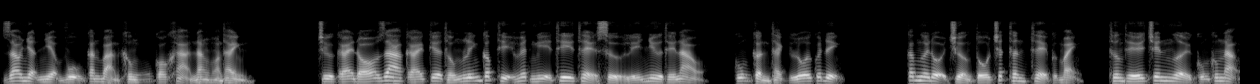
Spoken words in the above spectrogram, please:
giao nhận nhiệm vụ căn bản không có khả năng hoàn thành. Trừ cái đó ra cái kia thống lĩnh cấp thị huyết nghị thi thể xử lý như thế nào, cũng cần thạch lỗi quyết định. Các ngươi đội trưởng tố chất thân thể cực mạnh, thương thế trên người cũng không nặng,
